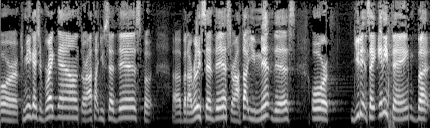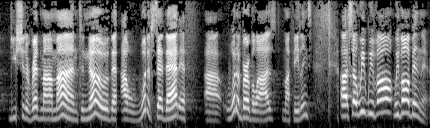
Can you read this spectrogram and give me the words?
or communication breakdowns, or I thought you said this, but uh, but I really said this, or I thought you meant this, or you didn't say anything, but you should have read my mind to know that I would have said that if I would have verbalized my feelings. Uh, so we, we've all we've all been there,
